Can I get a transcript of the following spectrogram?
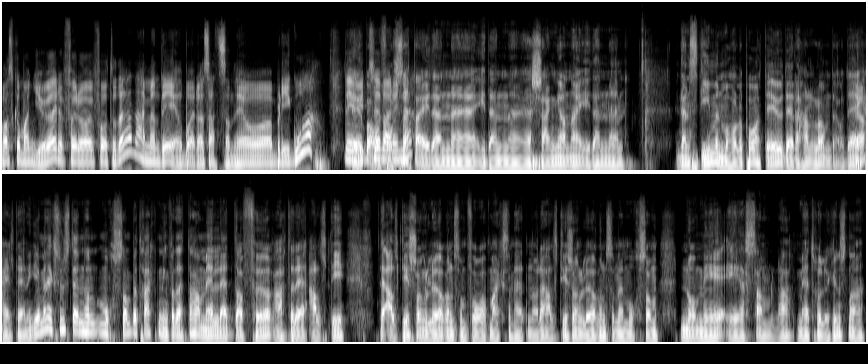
hva skal man gjøre for å få til det? Nei, men det er jo bare å sette seg ned og bli god, da. Det er, det er jo bare å fortsette i den, i den sjangeren, nei, i den man. Den stimen vi holder på, det er jo det det handler om. Det, og det er jeg ja. helt enig i. Men jeg syns det er en sånn morsom betraktning, for dette har vi ledd av før. At det er alltid det er alltid sjongløren som får oppmerksomheten, og det er alltid sjongløren som er morsom når vi er samla med tryllekunstnere.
